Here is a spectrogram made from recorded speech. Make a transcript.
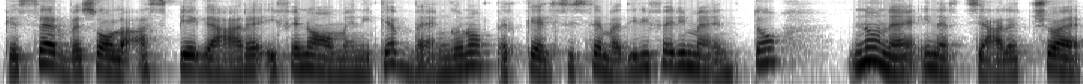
che serve solo a spiegare i fenomeni che avvengono perché il sistema di riferimento non è inerziale, cioè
